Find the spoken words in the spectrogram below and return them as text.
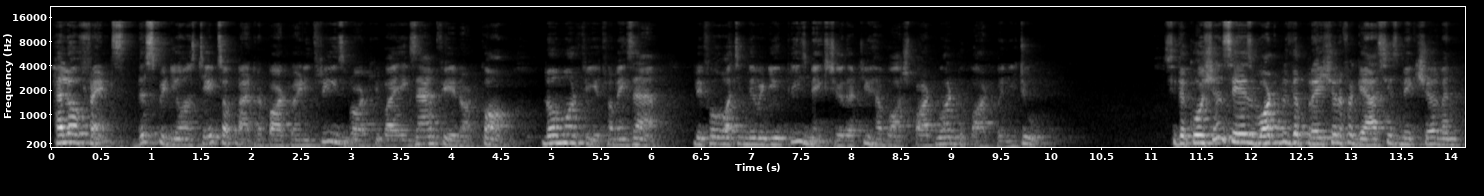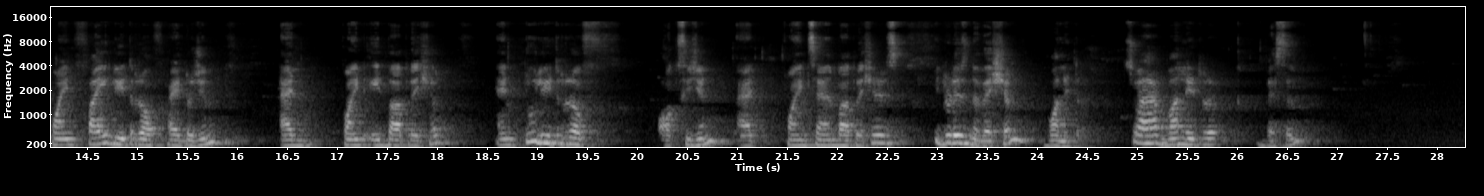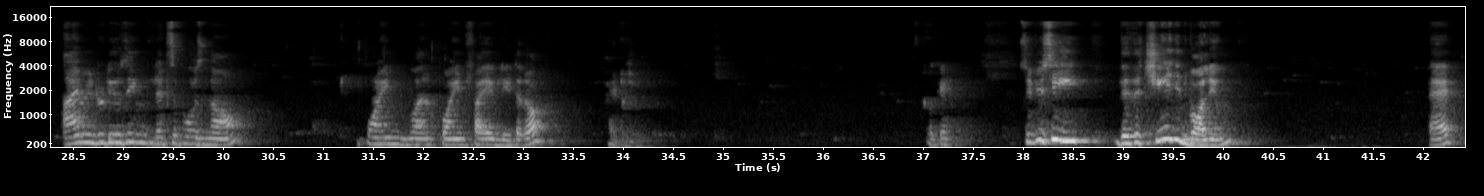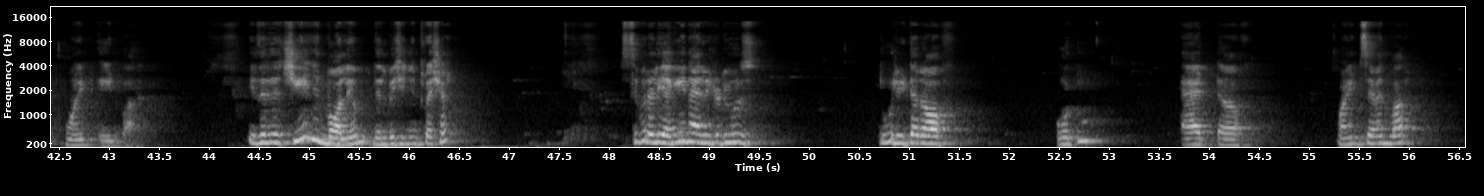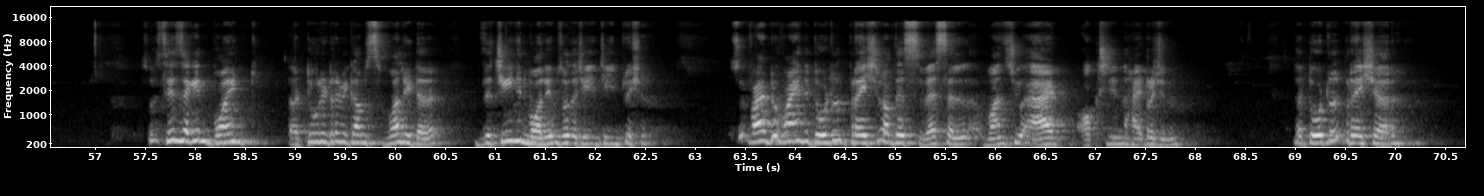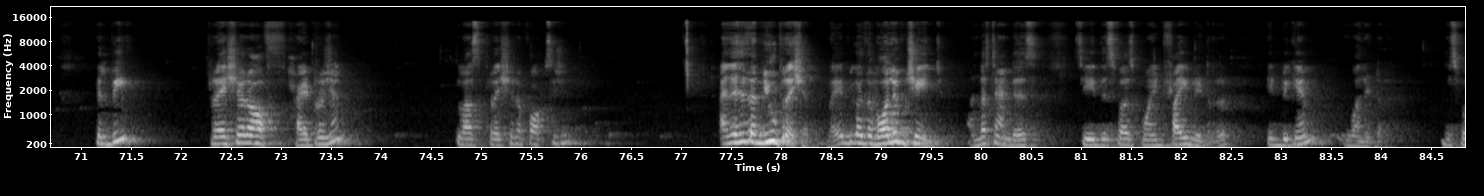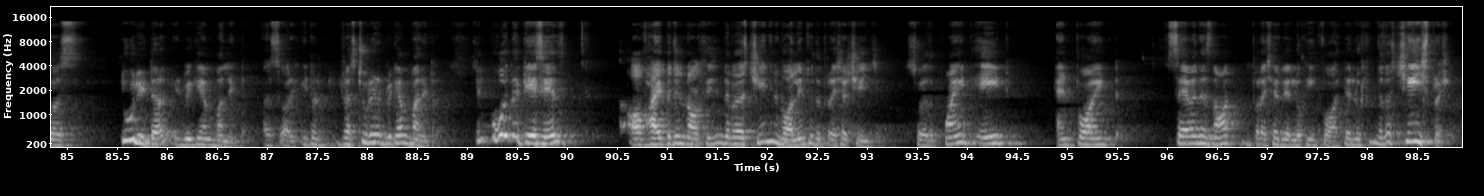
Hello friends, this video on States of Matter Part 23 is brought to you by examfear.com. No more fear from exam. Before watching the video, please make sure that you have watched Part 1 to Part 22. See the question says what will the pressure of a gaseous mixture when 0.5 liter of hydrogen at 0.8 bar pressure and 2 liter of oxygen at 0.7 bar pressure is introduced in a vessel 1 liter. So I have 1 liter vessel I am introducing let's suppose now 0.1 0.5 liter of hydrogen. Okay. So if you see there is a change in volume at 0.8 bar. If there is a change in volume there will be change in pressure. Similarly again I will introduce 2 liter of O2 at uh, 0.7 bar so since again point uh, 2 liter becomes 1 liter, the change in volume, so the change, change in pressure. So if I have to find the total pressure of this vessel once you add oxygen, hydrogen, the total pressure will be pressure of hydrogen plus pressure of oxygen. And this is a new pressure, right? Because the volume changed. Understand this. See, this was 0.5 liter, it became 1 liter. This was 2 liter, it became 1 liter. Uh, sorry, it was 2 liter, it became 1 liter. So in both the cases of hydrogen and oxygen, there was a change in volume, so the pressure changed. So the 0.8 and 0.7 is not the pressure we are looking for. We are looking for the change pressure.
